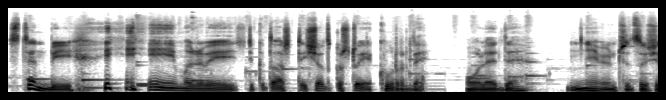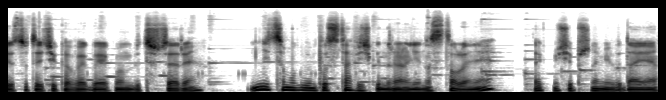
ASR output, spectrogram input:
Stanby. Może być, tylko to aż tysiąc kosztuje, kurde. OLEDy. Nie wiem, czy coś jest tutaj ciekawego, jak mam być szczery. Nic, co mógłbym postawić generalnie na stole, nie? Tak mi się przynajmniej wydaje.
